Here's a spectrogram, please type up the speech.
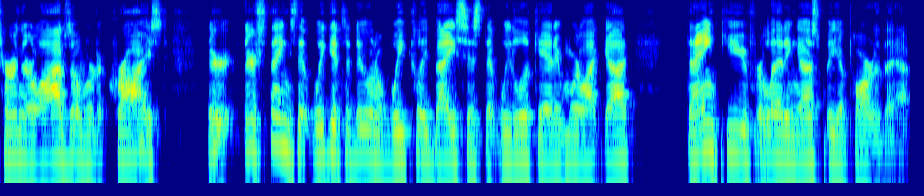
turn their lives over to Christ. There, there's things that we get to do on a weekly basis that we look at and we're like, God, thank you for letting us be a part of that.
